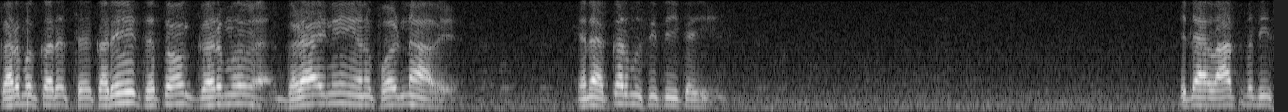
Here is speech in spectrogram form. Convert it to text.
કર્મ કરે છતાં કર્મ ગળાય નહીં અને ફળ ના આવે. એને અકર્મ સ્થિતિ કહી. એટલે આ વાત બધી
